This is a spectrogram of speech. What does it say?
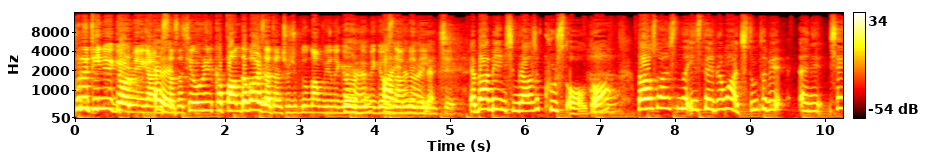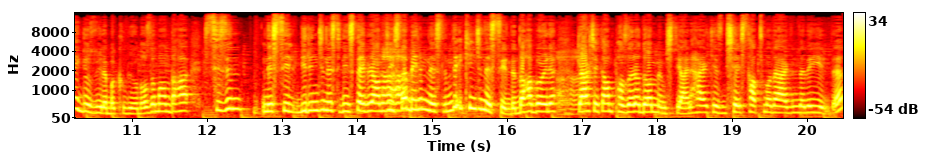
Pratiğini görmeye gelmişsin Evet. aslında. Teori kafanda var zaten çocukluğundan bu yana gördüğün ve Hı hı, aynen gözlemlediğin öyle. için. Ya ben benim için birazcık kurs oldu. o. Daha sonrasında Instagram'ı açtım. Tabii hani şey gözüyle bakılıyordu. O zaman daha sizin nesil, birinci nesil Instagramcıysa benim neslim de ikinci nesildi. Daha böyle gerçekten pazara dönmemişti yani. Herkes bir şey satma derdinde değildi.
